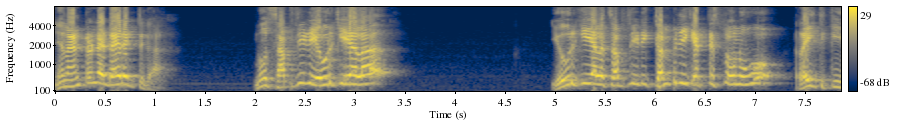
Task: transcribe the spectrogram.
నేను అంటుండే డైరెక్ట్గా నువ్వు సబ్సిడీ ఎవరికి ఇవ్వాలా ఎవరికి ఇవ్వాలి సబ్సిడీ? కంపెనీకి ఎట్టిస్తావు నువ్వు? రైతుకి.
